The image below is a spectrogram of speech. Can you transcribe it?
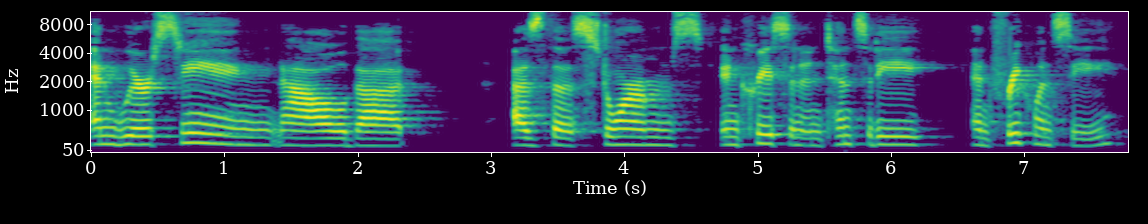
and we're seeing now that as the storms increase in intensity and frequency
